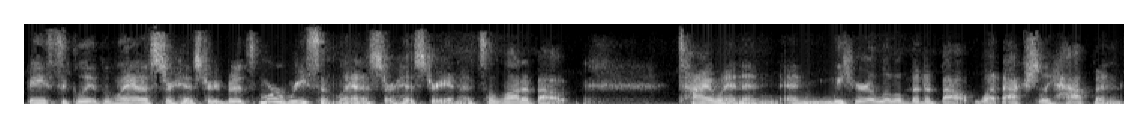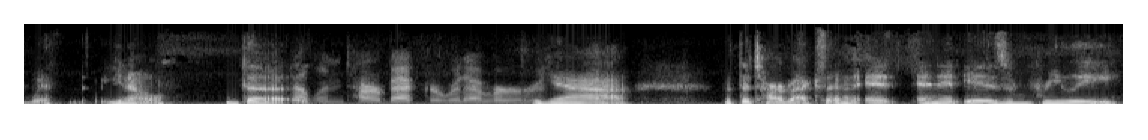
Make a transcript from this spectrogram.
basically the Lannister history, but it's more recent Lannister history, and it's a lot about Tywin, and and we hear a little bit about what actually happened with you know the Ellyn Tarbeck or whatever. yeah, with the Tarbecks, and it and it is really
